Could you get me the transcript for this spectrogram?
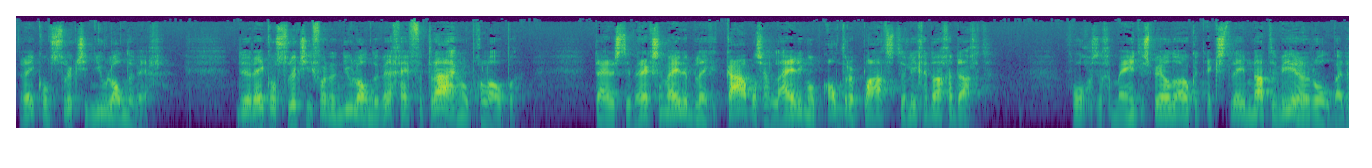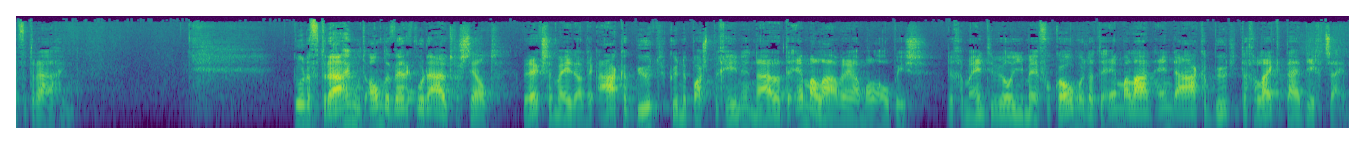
Reconstructie Nieuwlandenweg. De reconstructie van de Nieuwlandenweg heeft vertraging opgelopen. Tijdens de werkzaamheden bleken kabels en leidingen op andere plaatsen te liggen dan gedacht. Volgens de gemeente speelde ook het extreem natte weer een rol bij de vertraging. Door de vertraging moet ander werk worden uitgesteld. Werkzaamheden aan de Akerbuurt kunnen pas beginnen nadat de Emmalaan weer helemaal open is. De gemeente wil hiermee voorkomen dat de Emmalaan en de Akerbuurt tegelijkertijd dicht zijn.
